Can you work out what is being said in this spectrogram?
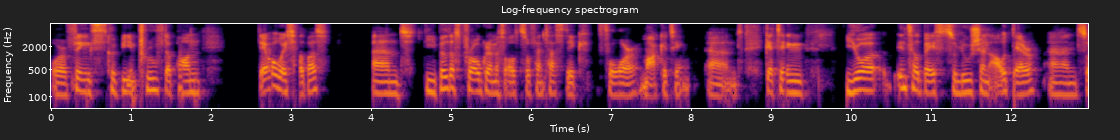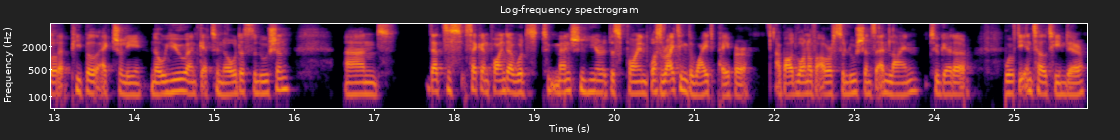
or things could be improved upon, they always help us. And the Builders program is also fantastic for marketing and getting your Intel based solution out there and so that people actually know you and get to know the solution. And that's the second point I would to mention here at this point was writing the white paper about one of our solutions N-Line together with the Intel team there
